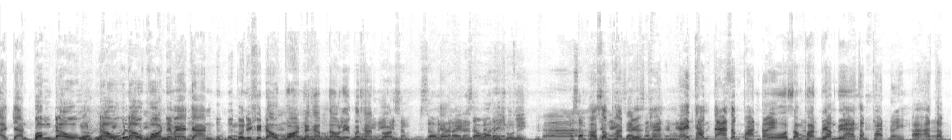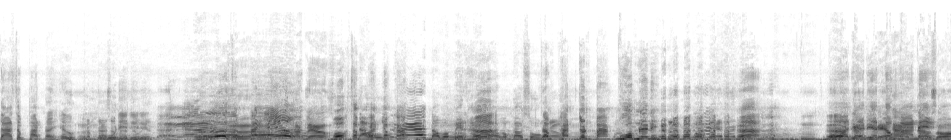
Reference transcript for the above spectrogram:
อาจารย์ป้อมเดาเดาเดาก่อนใช่ไหมอาจารย์ ตัวนี้คือเดาก่อนนะครับเดาเลขประทัดก่อน เดาว่าอะไรนะเดาว่าอะไรโชว์หน่อยอะสัมผัเอาสสัมผัสเนี่ยสัมผัสไหนทำตาสัมผัสหน่อยโอ้สัมผัสแบบนี้ทำตาสัมผัสหน่อยอะอะทำตาสัมผัสหน่อยเอ้าโอ้โหนี่นี่นี่เออสัมผัสแล้วสัมผัสแล้ว บอกสัมผัสแล้วครับเดาว่าเป็ดห้าเออกับเก้าสอง สัมผัสจนปากบวมแล้วนี่บอกว่าเป็ดห้าเอออืมเออเดี๋ยวเดี๋ยวแปดต้องห้ามาแน่ เก้าสอง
